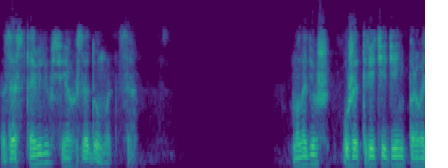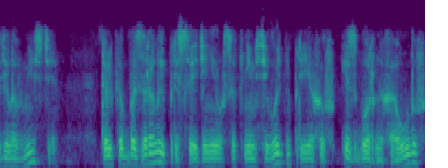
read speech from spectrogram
заставили всех задуматься. Молодежь уже третий день проводила вместе — только Базаралы присоединился к ним сегодня, приехав из горных аулов,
